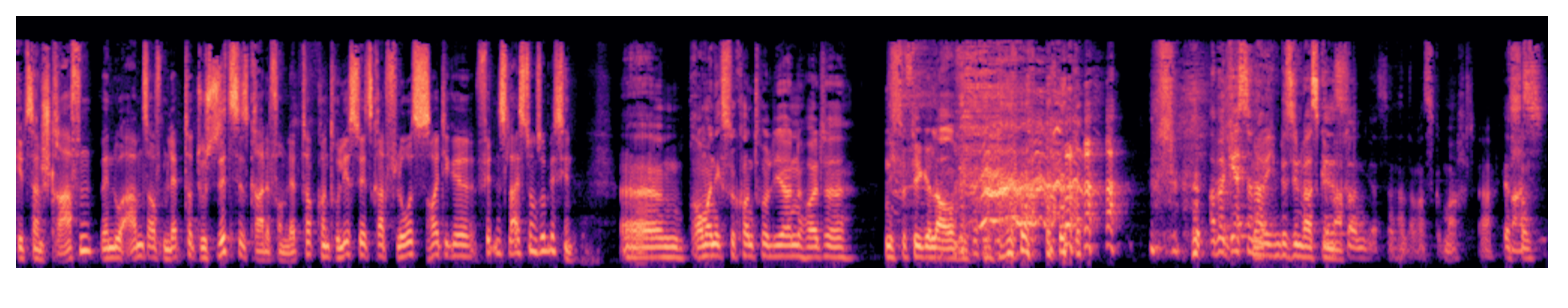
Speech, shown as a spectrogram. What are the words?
Gibt's dann Strafen, wenn du abends auf dem Laptop, du sitzt jetzt gerade vom Laptop, kontrollierst du jetzt gerade Flo's heutige Fitnessleistung so ein bisschen? Ähm, braucht man nichts zu kontrollieren, heute nicht so viel gelaufen. Aber gestern habe ich ein bisschen was gemacht. Gestern, gestern hat er was gemacht. Ja, gestern, Was?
